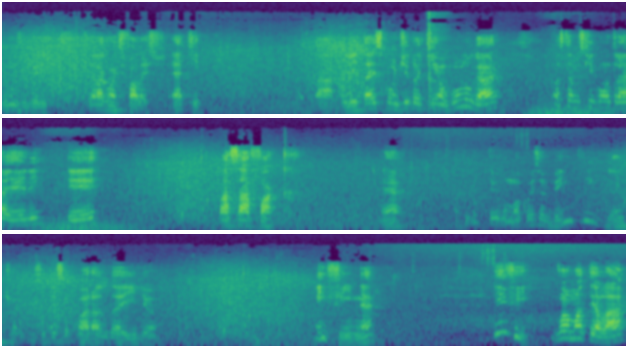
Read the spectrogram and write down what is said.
Dunseverick. Sei lá como é que se fala isso. É aqui. Tá? Ele está escondido aqui em algum lugar. Nós temos que encontrar ele e passar a faca deve ter alguma coisa bem intrigante, ó. Isso aqui é separado da ilha, ó. Enfim, né? Enfim, vamos até lá,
